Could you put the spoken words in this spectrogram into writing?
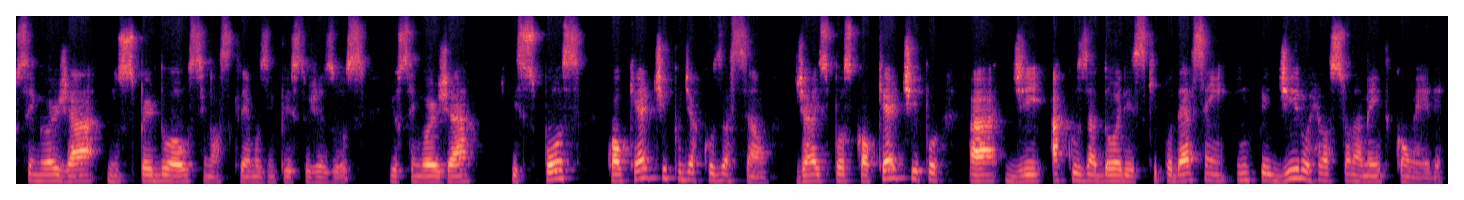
O Senhor já nos perdoou se nós cremos em Cristo Jesus. E o Senhor já expôs qualquer tipo de acusação, já expôs qualquer tipo uh, de acusadores que pudessem impedir o relacionamento com Ele.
